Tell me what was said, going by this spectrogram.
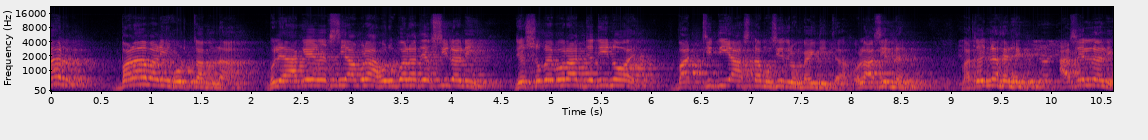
আর বাড়াবাড়ি করতাম না। বলে আগে দেখছি, আমরা হরুবালা দেখছি নানি যে সবে বরাত যদি নয় বাচ্চি দিয়ে আসতা মসজিদ রঙ্গাই দিতা। ওলা আসিল না? মাতই না খেলে আসিল না নি?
